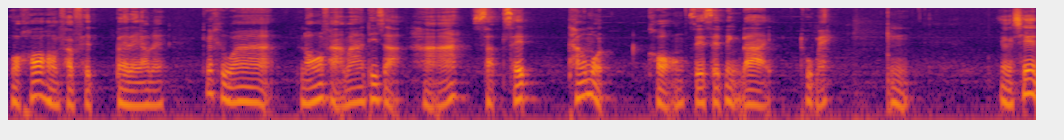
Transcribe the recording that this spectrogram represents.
หัวข้อของ subset ไปแล้วนะ ก็คือว่าน้องสามารถที่จะหา subset ทั้งหมดของเซตเซตหนึ่งได้ ถูกไหมอืมอย่างเช่น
